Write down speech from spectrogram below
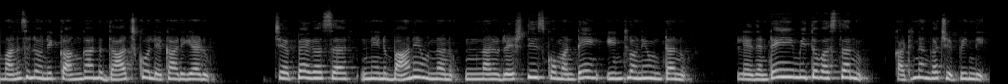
మనసులోని కంగాను దాచుకోలేక అడిగాడు. చెప్పాగా సార్ నేను బాగానే ఉన్నాను. నన్ను రెస్ట్ తీసుకోమంటే ఇంట్లోనే ఉంటాను. లేదంటే మీతో వస్తాను కఠినంగా చెప్పింది.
